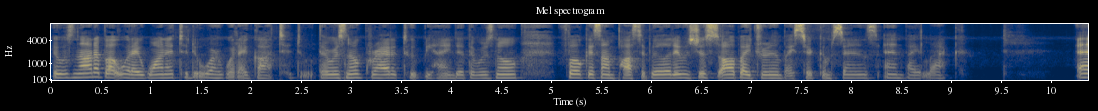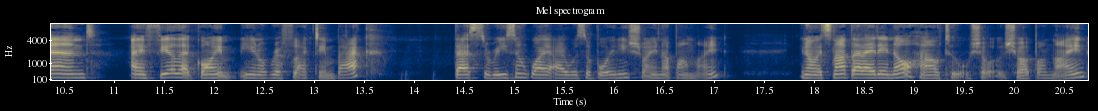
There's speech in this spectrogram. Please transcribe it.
it was not about what I wanted to do or what I got to do. There was no gratitude behind it. There was no focus on possibility. It was just all by driven by circumstance and by lack. And I feel that going, you know, reflecting back, that's the reason why I was avoiding showing up online. You know, it's not that I didn't know how to show show up online.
